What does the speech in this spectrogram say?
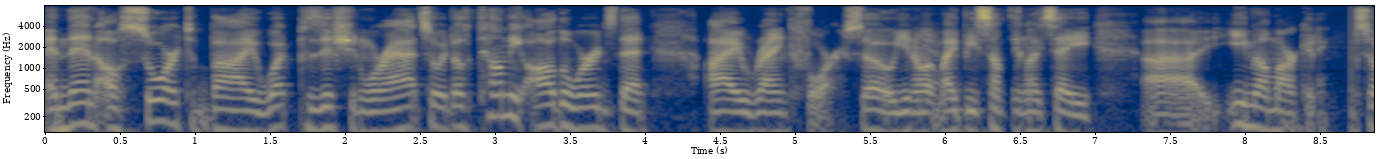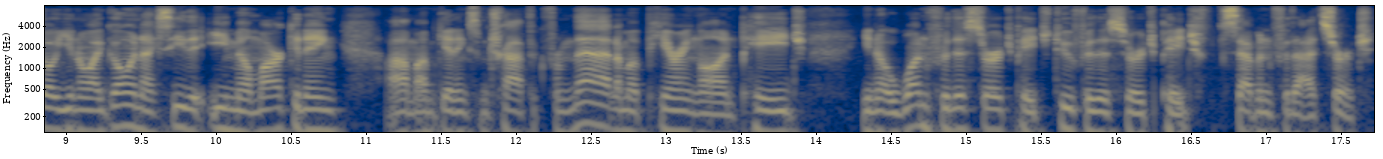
And then I'll sort by what position we're at. So it'll tell me all the words that I rank for. So, you know, yeah. it might be something like, say, uh, email marketing. So, you know, I go and I see the email marketing. Um, I'm getting some traffic from that. I'm appearing on page, you know, one for this search, page two for this search, page seven for that search.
